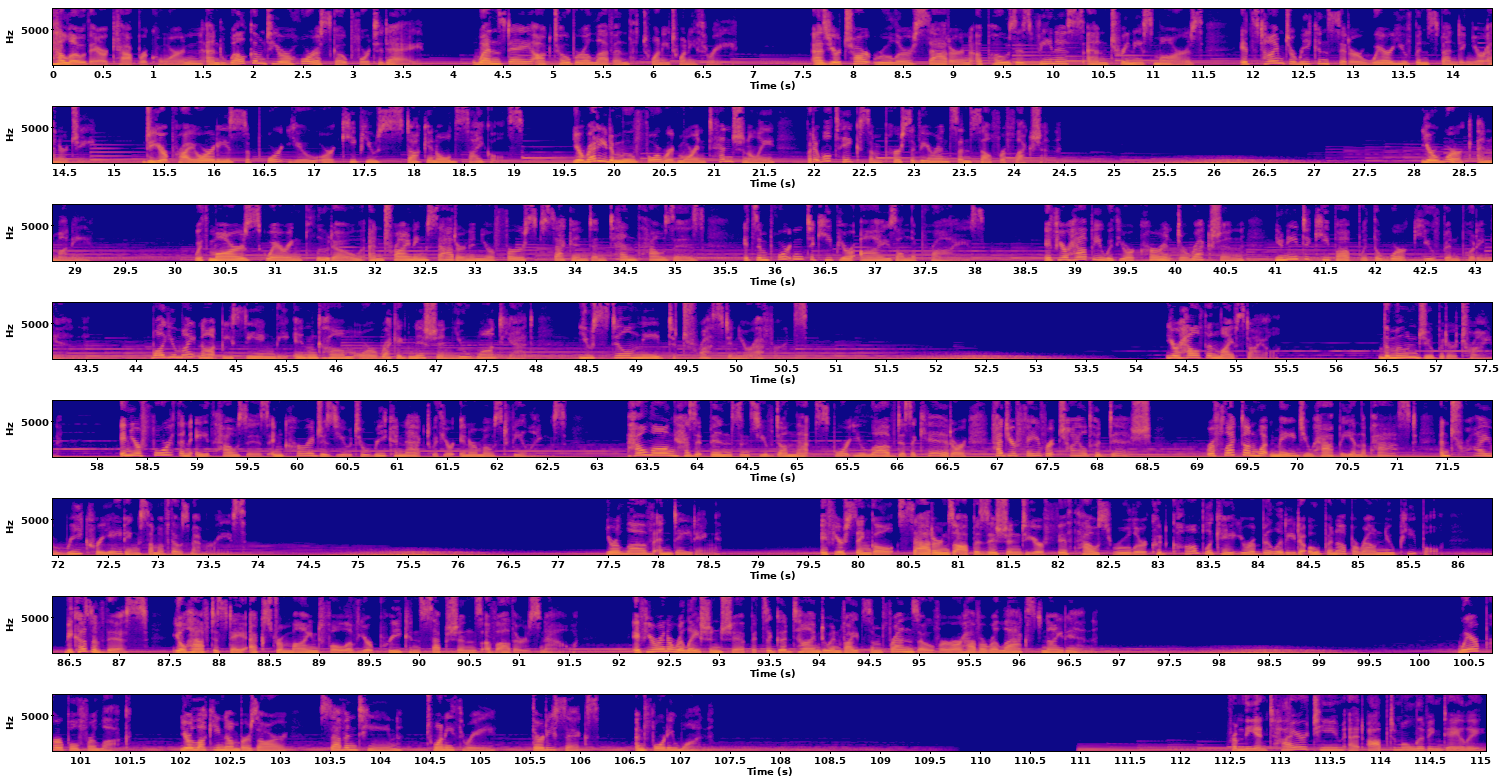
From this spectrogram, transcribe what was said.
Hello there, Capricorn, and welcome to your horoscope for today, Wednesday, October 11th, 2023. As your chart ruler, Saturn, opposes Venus and Trines Mars, it's time to reconsider where you've been spending your energy. Do your priorities support you or keep you stuck in old cycles? You're ready to move forward more intentionally, but it will take some perseverance and self reflection. Your work and money. With Mars squaring Pluto and trining Saturn in your first, second, and tenth houses, it's important to keep your eyes on the prize. If you're happy with your current direction, you need to keep up with the work you've been putting in. While you might not be seeing the income or recognition you want yet, you still need to trust in your efforts. Your health and lifestyle. The Moon Jupiter trine in your fourth and eighth houses encourages you to reconnect with your innermost feelings. How long has it been since you've done that sport you loved as a kid or had your favorite childhood dish? Reflect on what made you happy in the past and try recreating some of those memories. Your love and dating. If you're single, Saturn's opposition to your fifth house ruler could complicate your ability to open up around new people. Because of this, you'll have to stay extra mindful of your preconceptions of others now. If you're in a relationship, it's a good time to invite some friends over or have a relaxed night in. Wear purple for luck. Your lucky numbers are 17, 23, 36, and 41. From the entire team at Optimal Living Daily,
